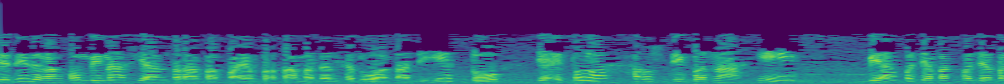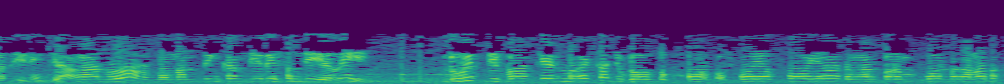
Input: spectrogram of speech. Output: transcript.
jadi dengan kombinasi antara Bapak yang pertama dan kedua tadi itu, ya itulah harus dibenahi biar pejabat-pejabat ini janganlah mementingkan diri sendiri. Duit dipakai mereka juga untuk foya-foya dengan perempuan, dengan apa.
